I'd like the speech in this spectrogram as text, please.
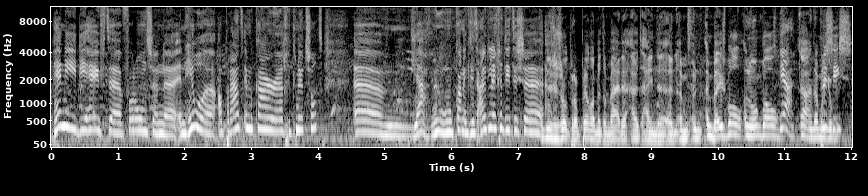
Henny die heeft eh, voor ons een, eh, een heel apparaat in elkaar geknutseld. Ehm, ja, hoe, hoe kan ik dit uitleggen? Dit is... Het is een soort propeller met aan beide uiteinden een, een, een, baseball, een honkbal. Ja, en dan moet je precies.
